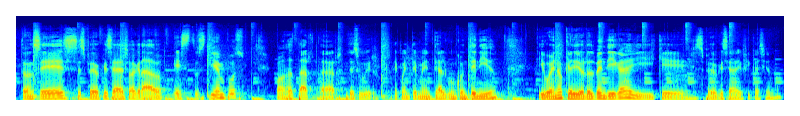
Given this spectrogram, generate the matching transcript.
Entonces, espero que sea de su agrado estos tiempos. Vamos a tratar de subir frecuentemente algún contenido. Y bueno, que Dios los bendiga y que espero que sea edificación, ¿no?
